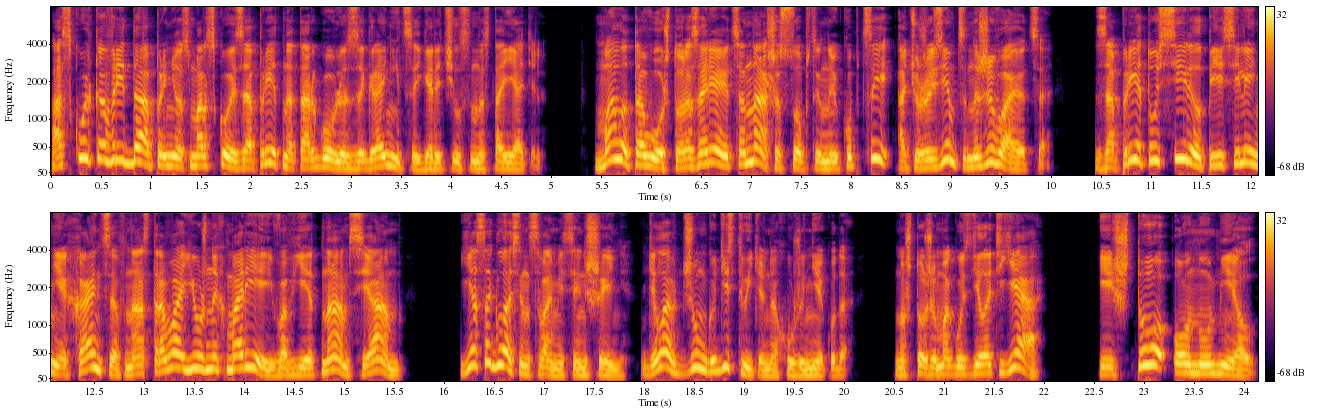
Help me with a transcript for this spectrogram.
А сколько вреда принес морской запрет на торговлю за границей, горячился настоятель. Мало того, что разоряются наши собственные купцы, а чужеземцы наживаются. Запрет усилил переселение ханьцев на острова Южных морей, во Вьетнам, Сиам, я согласен с вами, Сеньшень. Дела в джунгу действительно хуже некуда. Но что же могу сделать я? И что он умел?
